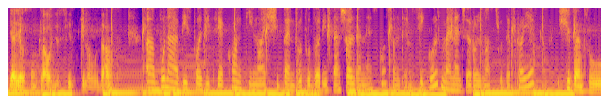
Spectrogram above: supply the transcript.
Iar eu sunt Claudiu Sfirski Lăudat. Bună dispoziție continuă și pentru Tudorița Șoldănescu, suntem siguri, managerul nostru de proiect. Și pentru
